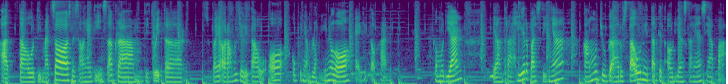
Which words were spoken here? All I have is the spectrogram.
atau di medsos, misalnya di Instagram, di Twitter, supaya orang tuh jadi tahu, oh aku punya blog ini loh, kayak gitu kan. Kemudian yang terakhir pastinya kamu juga harus tahu nih target audiens kalian siapa.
